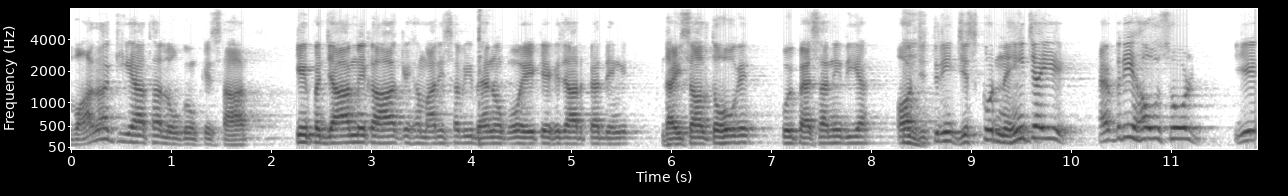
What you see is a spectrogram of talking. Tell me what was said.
वादा किया था लोगों के साथ कि पंजाब में कहा कि हमारी सभी बहनों को एक एक हज़ार रुपया देंगे ढाई साल तो हो गए कोई पैसा नहीं दिया। और हम्म। जितनी जिसको नहीं चाहिए एवरी हाउस होल्ड ये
